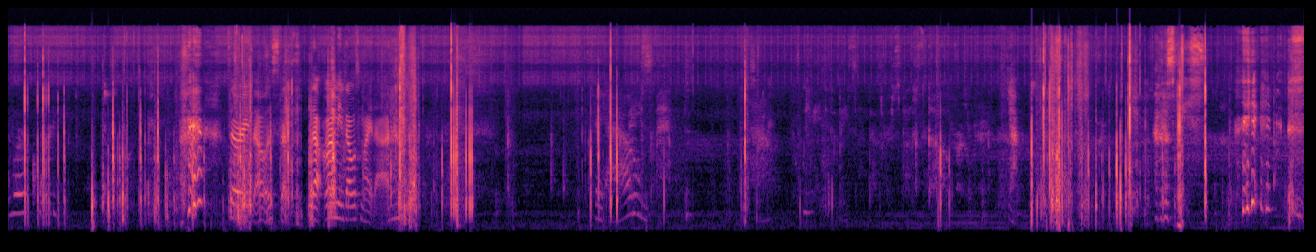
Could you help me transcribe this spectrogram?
We're, we're recording. Sorry, that was that. That I mean, that was my dad. Hey, how do We made to the basement. That's where we're supposed to go. this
